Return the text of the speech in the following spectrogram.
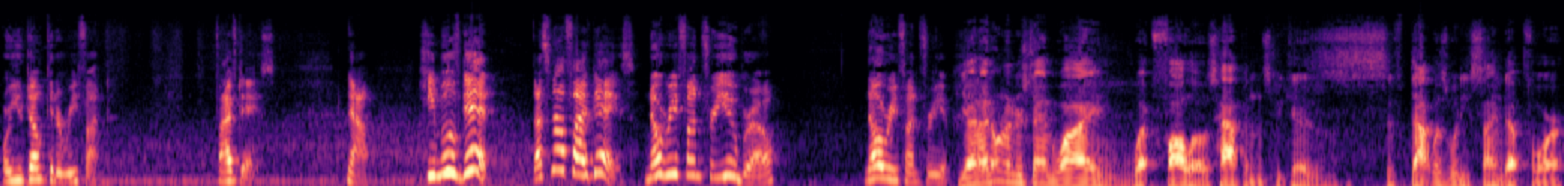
or you don't get a refund. Five days. Now, He moved in. That's not five days. No refund for you, bro. No refund for you. Yeah, and I don't understand why what follows happens because if that was what he signed up for.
